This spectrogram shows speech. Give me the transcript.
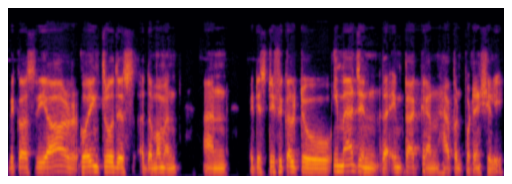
because we are going through this at the moment and it is difficult to imagine the impact can happen potentially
